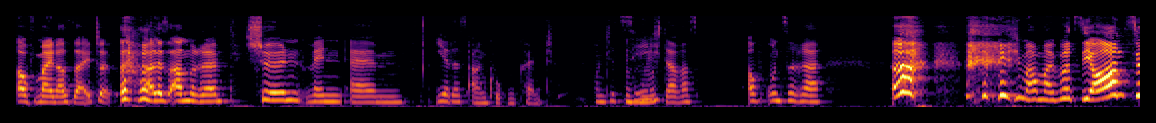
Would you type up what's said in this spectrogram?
auf meiner Seite. Alles andere schön, wenn ähm, ihr das angucken könnt. Und jetzt sehe Mhm. ich da was auf unserer. Ah, ich mach mal kurz die Ohren zu.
